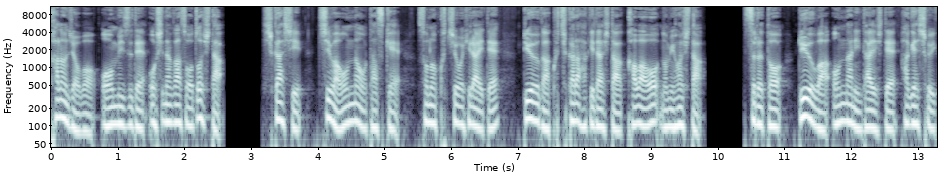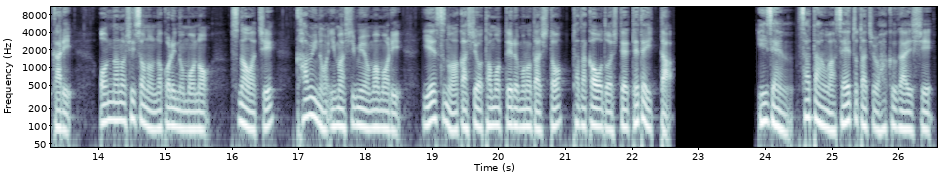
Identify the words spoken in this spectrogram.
彼女を大水で押し流そうとした。しかし、地は女を助け、その口を開いて、竜が口から吐き出した川を飲み干した。すると、竜は女に対して激しく怒り、女の子孫の残りのもの、すなわち、神の戒めを守り、イエスの証を保っている者たちと戦おうとして出て行った。以前、サタンは生徒たちを迫害し、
